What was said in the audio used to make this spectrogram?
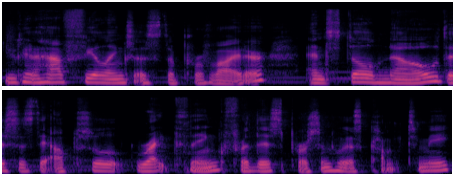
You can have feelings as the provider and still know this is the absolute right thing for this person who has come to me.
